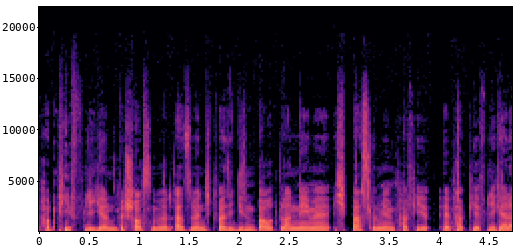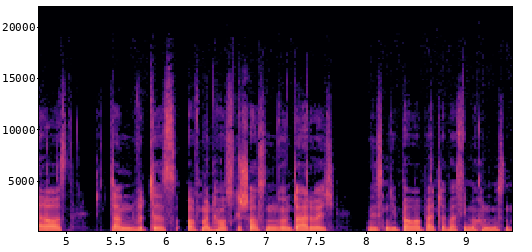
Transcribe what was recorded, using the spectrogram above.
Papierfliegern beschossen wird. Also wenn ich quasi diesen Bauplan nehme, ich bastel mir einen Papier, äh, Papierflieger daraus, dann wird es auf mein Haus geschossen und dadurch wissen die Bauarbeiter, was sie machen müssen.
